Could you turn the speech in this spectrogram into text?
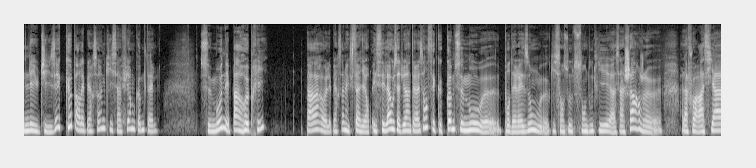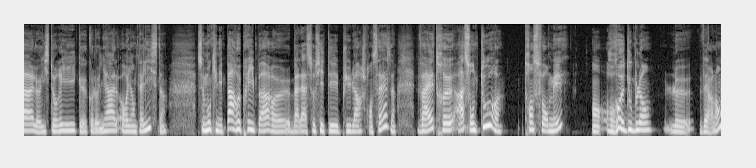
n'est utilisé que par les personnes qui s'affirment comme telles. Ce mot n'est pas repris par les personnes extérieures. Et c'est là où ça devient intéressant, c'est que comme ce mot, euh, pour des raisons euh, qui sont sans doute liées à sa charge, euh, à la fois raciale, historique, coloniale, orientaliste, ce mot qui n'est pas repris par bah, la société plus large française, va être à son tour transformé en redoublant le verlan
